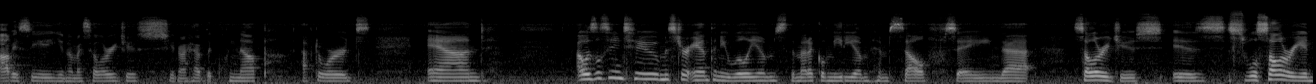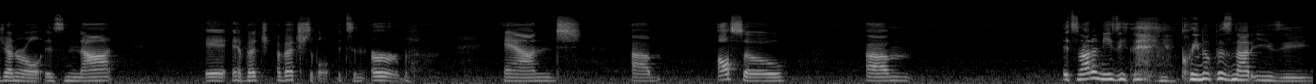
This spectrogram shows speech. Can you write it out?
obviously, you know, my celery juice. You know, I have the cleanup afterwards. And I was listening to Mr. Anthony Williams, the medical medium himself, saying that celery juice is, well, celery in general is not a, a, veg, a vegetable, it's an herb. And um, also, um, it's not an easy thing. Cleanup is not easy,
